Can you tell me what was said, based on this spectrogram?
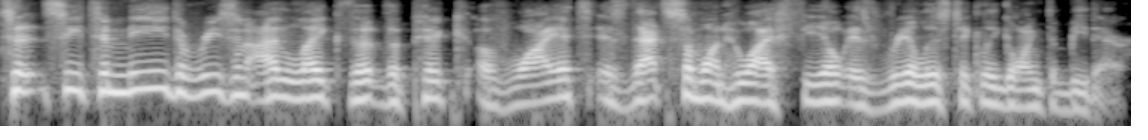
to see to me the reason i like the the pick of wyatt is that's someone who i feel is realistically going to be there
